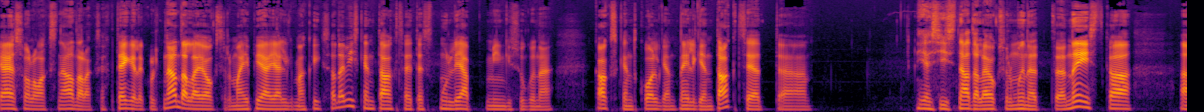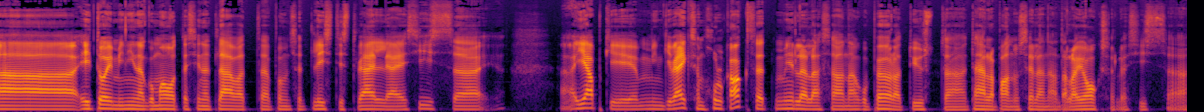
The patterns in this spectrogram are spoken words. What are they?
käesolevaks nädalaks ehk tegelikult nädala jooksul ma ei pea jälgima kõik sada viiskümmend aktsiat, sest mul jääb mingisugune kakskümmend, kolmkümmend, nelikümmend aktsiat. Äh, ja siis nädala jooksul mõned neist ka äh, ei toimi nii, nagu ma ootasin, et lähevad põhimõtteliselt listist välja ja siis äh, jääbki mingi väiksem hulk aktsiat, millele sa nagu pöörad just äh, tähelepanu selle nädala jooksul ja siis äh,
